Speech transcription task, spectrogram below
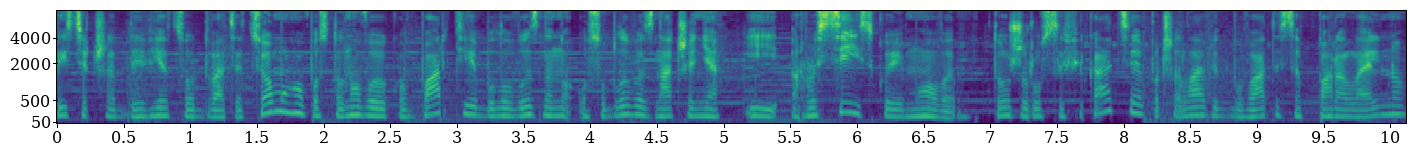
1927-го постановою компартії було визнано особливе значення і російської мови. Тож русифікація почала відбуватися паралельно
